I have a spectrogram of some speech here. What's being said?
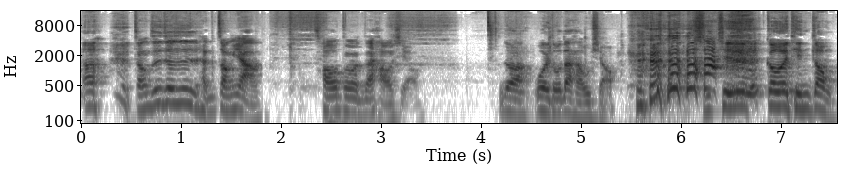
啊，总之就是很重要，超多人在好小。对啊，我也都在好小。其 其实各位听众，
